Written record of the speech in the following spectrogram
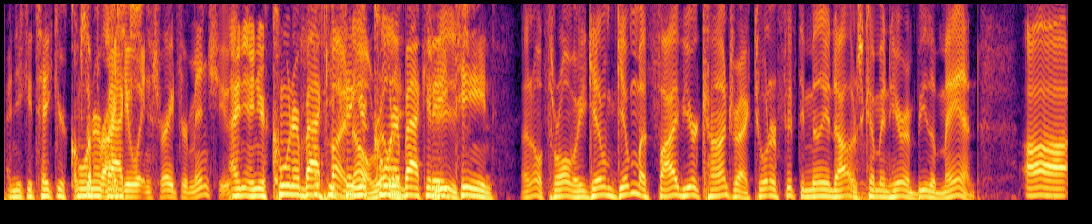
and you could take your I'm surprised you cornerbacks. wouldn't trade for Minshew. And, and your cornerback, you I take know, your really. cornerback at Jeez. 18. I know. Throw him. Give him. Give him a five-year contract, two hundred fifty million dollars. Come in here and be the man. Uh,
